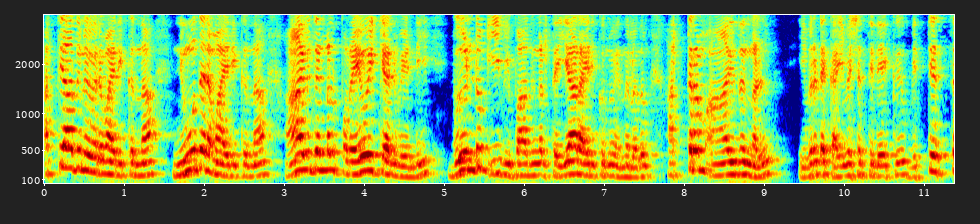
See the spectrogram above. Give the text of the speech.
അത്യാധുനികപരമായിരിക്കുന്ന നൂതനമായിരിക്കുന്ന ആയുധങ്ങൾ പ്രയോഗിക്കാൻ വേണ്ടി വീണ്ടും ഈ വിഭാഗങ്ങൾ തയ്യാറായിരിക്കുന്നു എന്നുള്ളതും അത്തരം ആയുധങ്ങൾ ഇവരുടെ കൈവശത്തിലേക്ക് വ്യത്യസ്ത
